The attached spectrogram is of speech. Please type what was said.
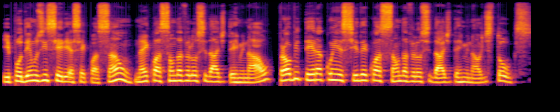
E podemos inserir essa equação na equação da velocidade terminal para obter a conhecida equação da velocidade terminal de Stokes.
